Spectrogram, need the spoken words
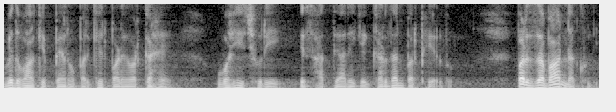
विधवा के पैरों पर गिर पड़े और कहें, वही छुरी इस हत्यारे के गर्दन पर फेर दो। पर जबान न खुली।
